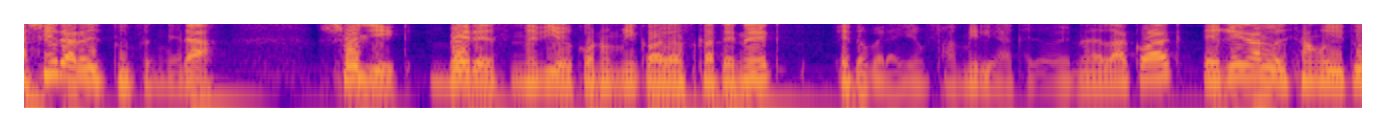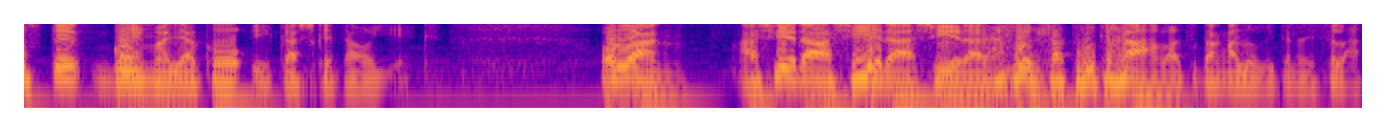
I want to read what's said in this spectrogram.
hasiera ditzutzen gera, soilik berez medio ekonomikoa dauzkatenek, edo beraien familiak edo dena delakoak, egin aldo izango dituzte goi mailako ikasketa horiek. Orduan, hasiera, hasiera, hasiera, bueltatuta, batzutan galdu egiten naizela.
